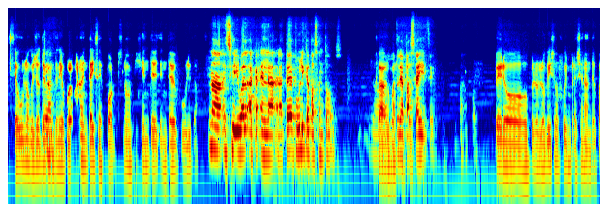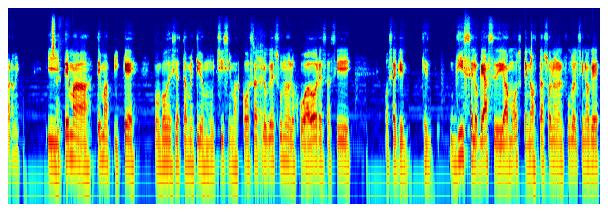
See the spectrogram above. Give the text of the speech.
según lo que yo tengo Claro. entendido, por lo menos en Teis Sports, no me fijé en, en TV pública. No, sí, igual acá en la, en la TV pública pasan todos. Claro, pasan pasé ahí, sí. pasan todos. Pero, pero lo que hizo fue impresionante para mí. Y Sí. tema, tema Piqué, como vos decías, está metido en muchísimas cosas. Sí. Creo que es uno de los jugadores así, o sea, que, que dice lo que hace, digamos, que no está solo en el fútbol, sino que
